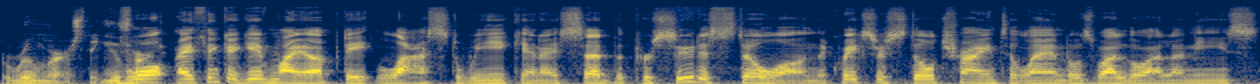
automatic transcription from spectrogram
Rumors that you've well, heard? I think I gave my update last week, and I said the pursuit is still on. The Quakes are still trying to land Osvaldo Alanis,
